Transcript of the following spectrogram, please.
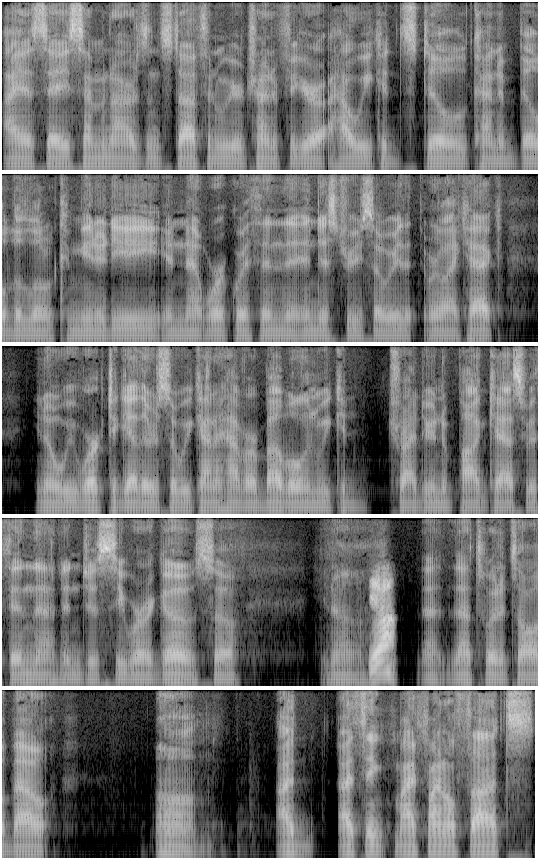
ISA seminars and stuff, and we were trying to figure out how we could still kind of build a little community and network within the industry. So we were like, heck, you know, we work together, so we kind of have our bubble, and we could try doing a podcast within that and just see where it goes. So, you know, Yeah. that that's what it's all about. Um, I I think my final thoughts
